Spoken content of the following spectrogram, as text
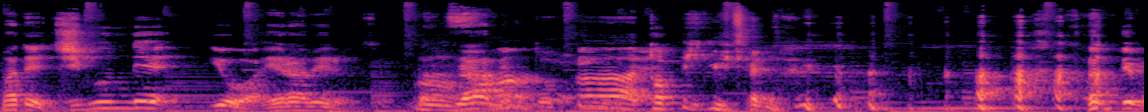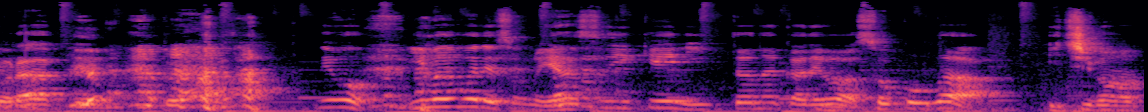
まで自分で要は選べるんですよ、うん。ラーメンのトッピングみたい なああトッピングみたいなでもラーメンのトッピングでも今までその安い系に行った中ではそこが一番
